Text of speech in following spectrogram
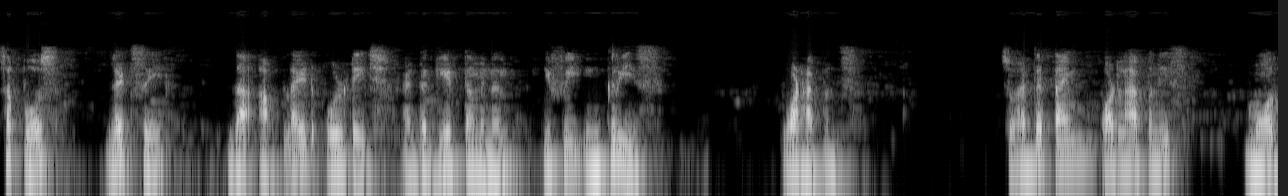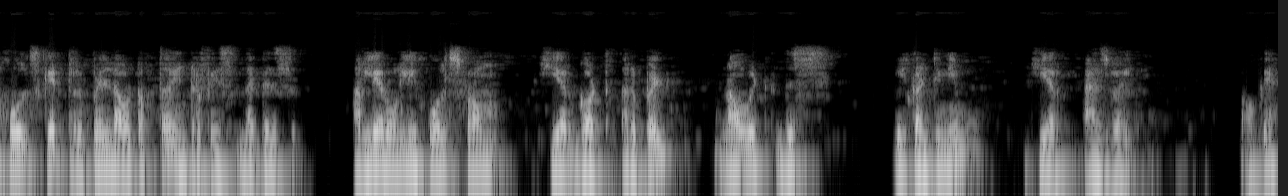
Suppose let's say the applied voltage at the gate terminal if we increase what happens? So at that time what will happen is more holes get repelled out of the interface. That is earlier only holes from here got repelled. Now it this will continue here as well okay.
